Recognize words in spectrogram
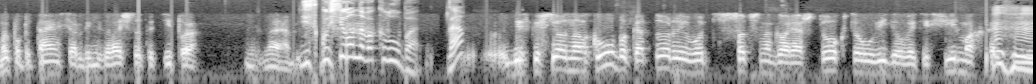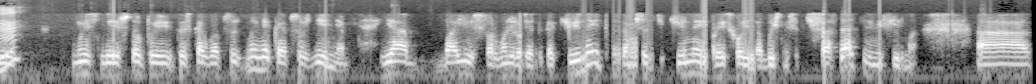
мы попытаемся организовать что-то типа не знаю... Дискуссионного клуба, да? Дискуссионного клуба, который, вот, собственно говоря, что кто увидел в этих фильмах, какие... Угу мысли, что то есть как бы ну, некое обсуждение. Я боюсь формулировать это как Q&A, потому что Q&A происходит обычно все-таки с создателями фильма, а,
